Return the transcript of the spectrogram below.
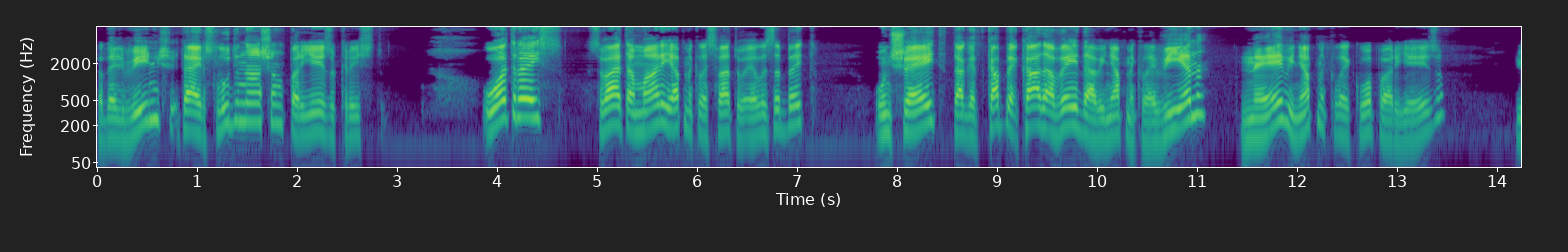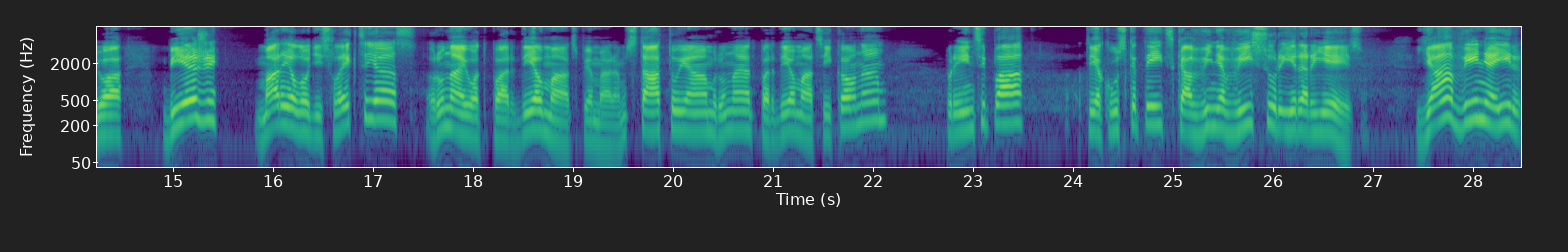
Tādēļ viņš, tā ir sludināšana par Jēzu Kristu. Otrais, svētā Marija apmeklē svēto Elizabeti, un šeit tagad kāpē, kādā veidā viņa apmeklē viena, Nē, viņi apmeklē kopā ar Jēzu, jo bieži Marioloģijas lekcijās, runājot par dievmācu, piemēram, statujām, runājot par dievmācu ikonām, principā tiek uzskatīts, ka viņa visur ir ar Jēzu. Ja viņa ir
